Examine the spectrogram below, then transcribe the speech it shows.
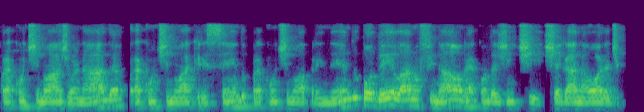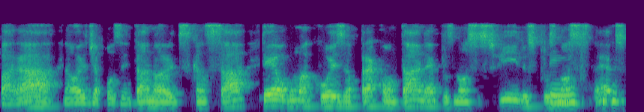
para continuar a jornada, para continuar crescendo, para continuar aprendendo, poder lá no final, né, quando a gente chegar na hora de parar, na hora de aposentar, na hora de descansar, ter alguma coisa para contar, né, para os nossos filhos, para os nossos netos,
